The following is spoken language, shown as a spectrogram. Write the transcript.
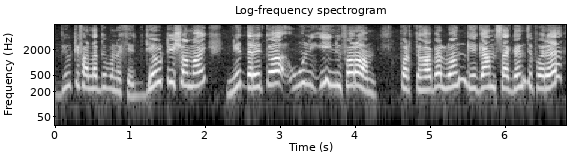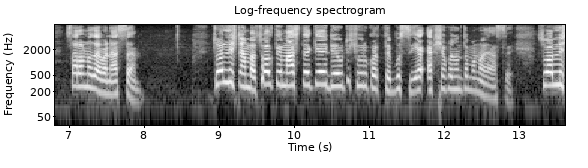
বিউটি পার্লার দিব নাকি? ডিউটি সময় নির্ধারিত উন ইউনিফর্ম পড়তে হবে। লুঙ্গি, গামছা, গেঞ্জি পরে চালানো যাবে না। আচ্ছা ৪০ নাম্বার চলতি মাস থেকে ডিউটি শুরু করতে বুঝছি। একশো পর্যন্ত মনে হয় আছে। ৪০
